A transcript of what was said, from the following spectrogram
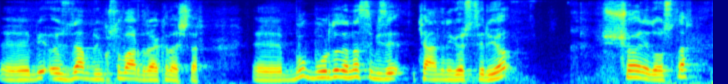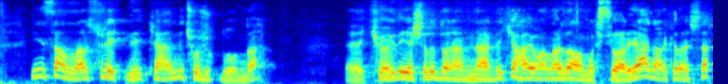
e, bir özlem duygusu vardır arkadaşlar. E, bu burada da nasıl bize kendini gösteriyor? Şöyle dostlar, insanlar sürekli kendi çocukluğunda e, köyde yaşadığı dönemlerdeki hayvanlardan almak istiyorlar. Yani arkadaşlar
